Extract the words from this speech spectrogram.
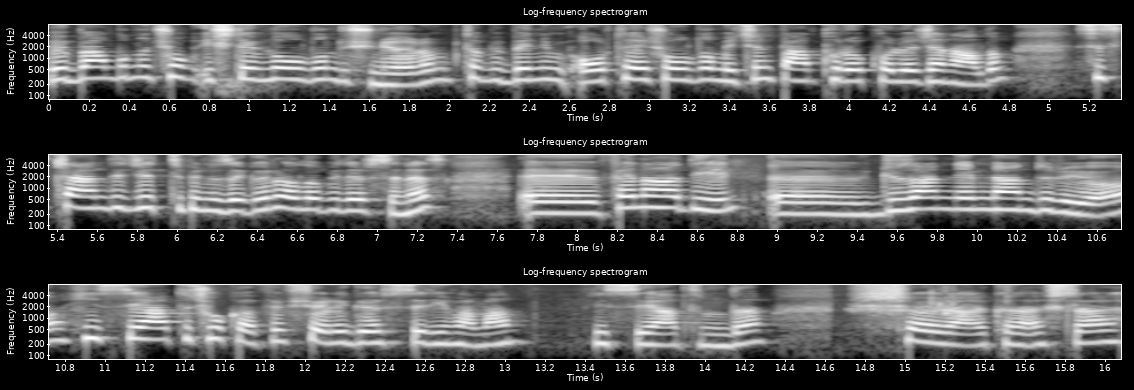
Ve ben bunun çok işlevli olduğunu düşünüyorum. Tabii benim orta yaş olduğum için ben Pro Kolajen aldım. Siz kendi cilt tipinize göre alabilirsiniz. Ee, fena değil. Ee, güzel nemlendiriyor. Hissiyatı çok hafif. Şöyle göstereyim hemen hissiyatını da. Şöyle arkadaşlar.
